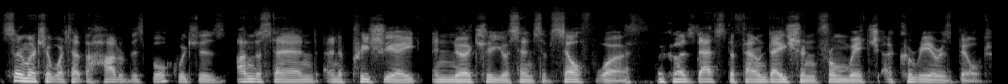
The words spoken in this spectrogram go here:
so much of what's at the heart of this book, which is understand and appreciate and nurture your sense of self worth, because that's the foundation from which a career is built.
